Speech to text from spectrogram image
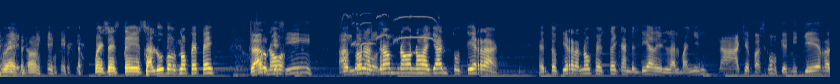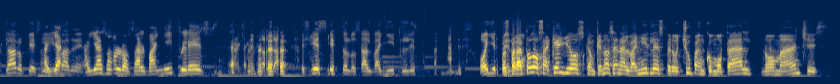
Bueno, pues este, saludos, ¿no, Pepe? Claro ¿O no? que sí. A Con todos Donald los- Trump, no, no, allá en tu tierra. En tu tierra no festejan el día del albañil. Ah, ¿qué pasa? ¿Cómo que en mi tierra? Claro que sí, allá, padre. allá son los albañiles. sí es cierto, los albañiles. Oye, Pues pero- para todos aquellos que aunque no sean albañiles, pero chupan como tal, no manches.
